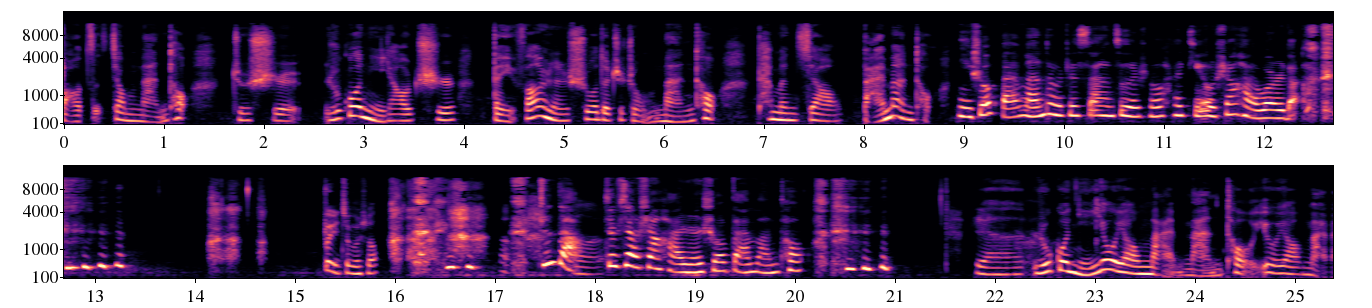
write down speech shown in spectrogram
包子，叫馒头。就是如果你要吃北方人说的这种馒头，他们叫白馒头。你说“白馒头”这三个字的时候，还挺有上海味儿的。不许这么说。真的，嗯就像上海人说“白馒头 人，如果你又要买馒头，又要买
